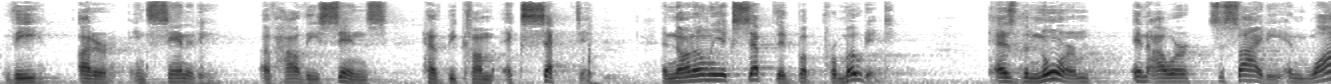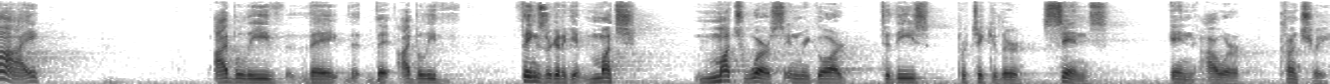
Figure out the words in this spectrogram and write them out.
the utter insanity of how these sins have become accepted. And not only accepted, but promoted as the norm in our society. And why I believe they, they I believe things are going to get much, much worse in regard to these particular sins in our country.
